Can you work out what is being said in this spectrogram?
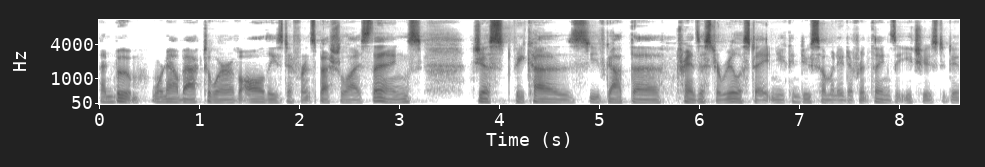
and boom, we're now back to where of all these different specialized things. Just because you've got the transistor real estate and you can do so many different things that you choose to do.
